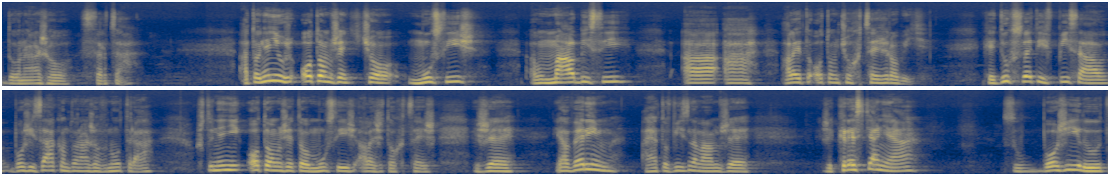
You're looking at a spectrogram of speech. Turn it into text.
do nášho srdca. A to není už o tom, že čo musíš, mal by si, a, a, ale je to o tom, čo chceš robiť. Keď Duch Svetý vpísal Boží zákon do nášho vnútra, už to není o tom, že to musíš, ale že to chceš. Že ja verím a ja to vyznávam, že, že kresťania sú Boží ľud,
